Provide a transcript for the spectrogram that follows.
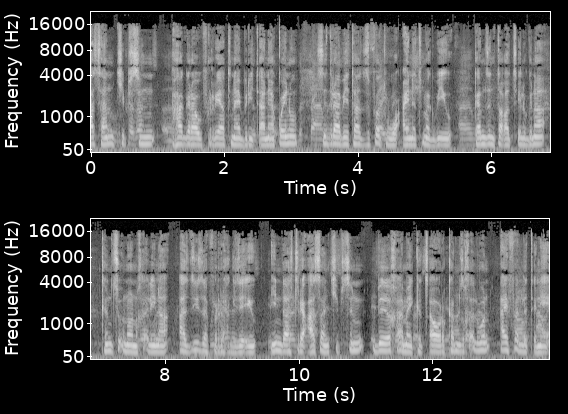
ዓሳን ቺፕስን ሃገራዊ ፍርያት ናይ ብሪጣንያ ኮይኑ፣ ስድራቤታት ዝፈትውዎ ዓይነት መግቢ እዩ። ከምዚ እንተቐጺሉ ግና፣ ክንስእኖ ንኽእል ኢና። ኣዝዩ ዘፍርሕ ግዜ እዩ። ኢንዳስትሪ ዓሳን ቺፕስን ብኸመይ ክጻወር ከም ዝኽእል እውን ኣይፈልጥን እየ።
